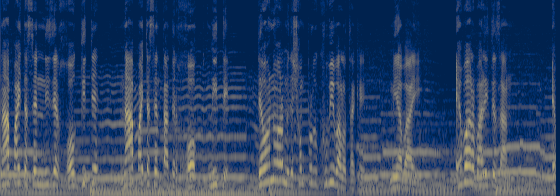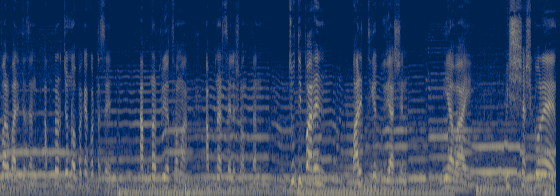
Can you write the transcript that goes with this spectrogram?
না পাইতাছেন নিজের হক দিতে, না পাইতাছেন তাদের হক নিতে। দেওয়া নেওয়ার মধ্যে সম্পর্ক খুবই ভালো থাকে। মিয়া ভাই, এবার বাড়িতে যান। এবার বাড়িতে যান। আপনার জন্য অপেক্ষা করতেছে। আপনার প্রিয়তমা, আপনার ছেলে সন্তান। যদি পারেন, বাড়ির থেকে ঘুরে আসেন। মিয়া ভাই, বিশ্বাস করেন,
